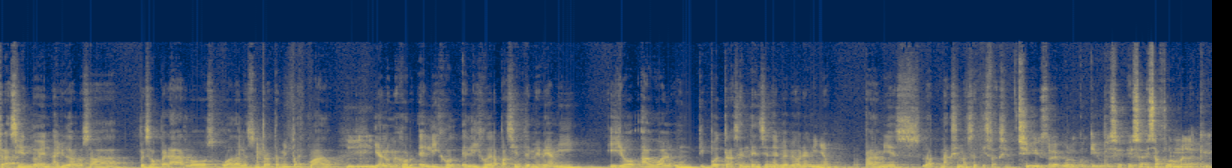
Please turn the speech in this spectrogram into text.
trasciendo en ayudarlos a, pues, a operarlos o a darles un tratamiento adecuado. Y a lo mejor el hijo, el hijo de la paciente me ve a mí y yo hago algún tipo de trascendencia en el bebé o en el niño, para mí es la máxima satisfacción. Sí, estoy de acuerdo contigo. esa, esa forma en la que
